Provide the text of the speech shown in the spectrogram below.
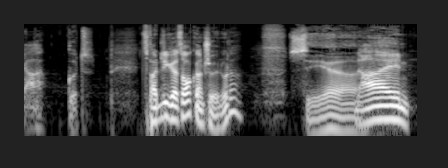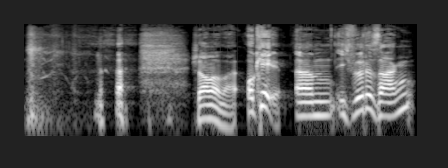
ja, gut. Zweite Liga ist auch ganz schön, oder? Sehr. Nein. Schauen wir mal. Okay, ähm, ich würde sagen,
